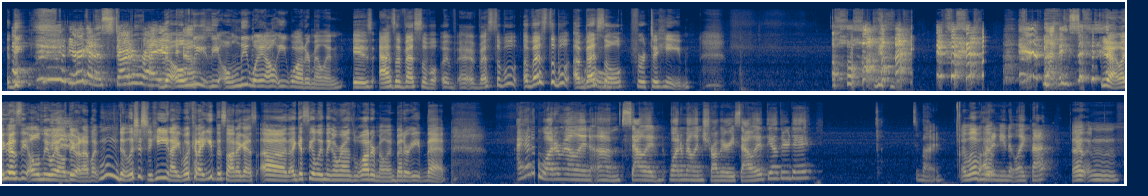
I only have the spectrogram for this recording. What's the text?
The You're gonna start a riot. the now. only the only way I'll eat watermelon is as a vegetable a, a vegetable a vegetable a Ooh. vessel for tahini. that makes sense. Yeah, like that's the only way I'll do it. I'm like, mmm, delicious tahini. I what can I eat this on? I guess. Uh, I guess the only thing around is watermelon. Better eat that. I had a watermelon um salad, watermelon strawberry salad the other day. It's fine. I You love. I, wouldn't eat it like that. I, mm,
